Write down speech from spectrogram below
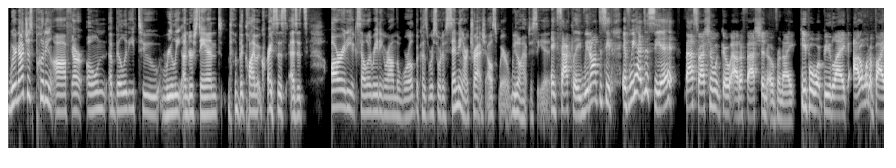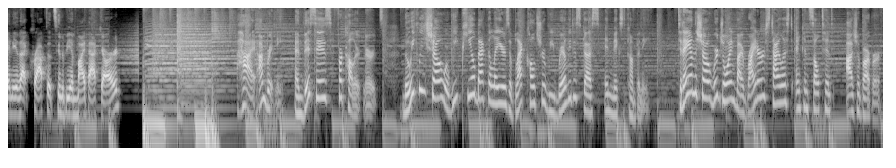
we're not just putting off our own ability to really understand the climate crisis as it's already accelerating around the world because we're sort of sending our trash elsewhere. We don't have to see it. Exactly. We don't have to see it. If we had to see it, fast fashion would go out of fashion overnight. People would be like, I don't want to buy any of that crap that's going to be in my backyard. Hi, I'm Brittany, and this is For Colored Nerds the weekly show where we peel back the layers of black culture we rarely discuss in mixed company. Today on the show, we're joined by writer, stylist, and consultant Aja Barber.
